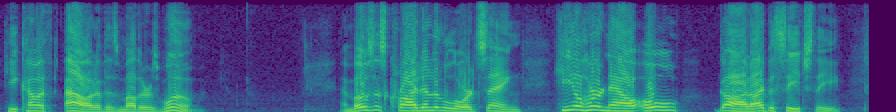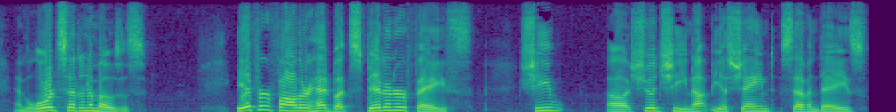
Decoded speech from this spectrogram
he cometh out of his mother's womb. And Moses cried unto the Lord, saying, Heal her now, O God, I beseech thee. And the Lord said unto Moses, If her father had but spit in her face, she uh, should she not be ashamed seven days?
